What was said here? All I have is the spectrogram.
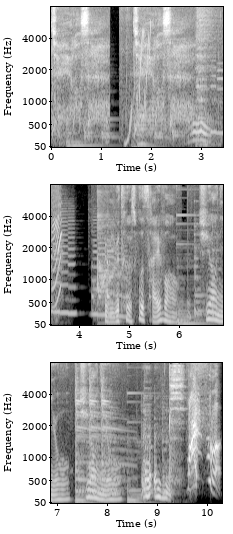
谢谢老师，谢谢老师。有一个特殊的采访，需要你哦，需要你哦。烦死了！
